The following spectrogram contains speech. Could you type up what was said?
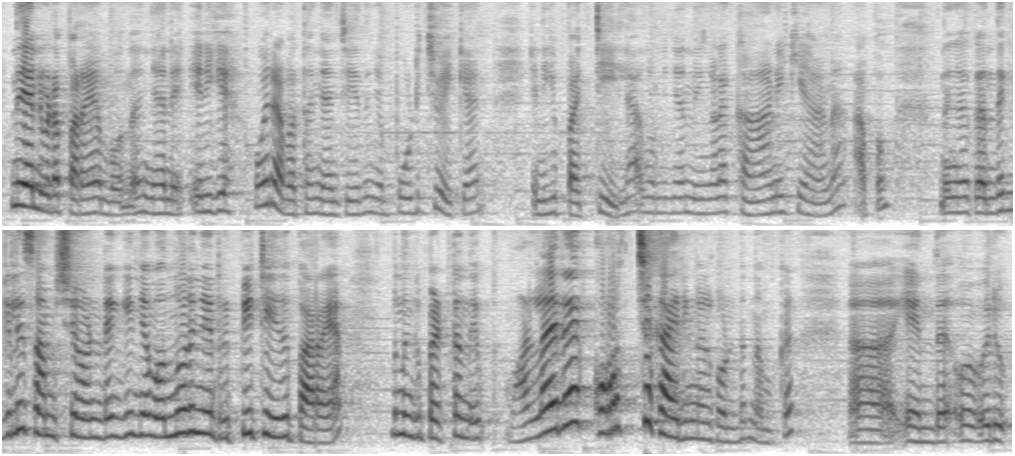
ഇന്ന് ഞാനിവിടെ പറയാൻ പോകുന്നത് ഞാൻ എനിക്ക് ഒരബദ്ധം ഞാൻ ചെയ്ത് ഞാൻ പൊടിച്ചു വയ്ക്കാൻ എനിക്ക് പറ്റിയില്ല. അതുകൊണ്ട് ഞാൻ നിങ്ങളെ കാണിക്കുകയാണ്. അപ്പം നിങ്ങൾക്ക് എന്തെങ്കിലും സംശയം ഉണ്ടെങ്കിൽ ഞാൻ ഒന്നുകൂടെ ഞാൻ റിപ്പീറ്റ് ചെയ്ത് പറയാം. അപ്പം നിങ്ങൾക്ക് പെട്ടെന്ന് വളരെ കുറച്ച് കാര്യങ്ങൾ കൊണ്ട് നമുക്ക് എന്ത് ഒരു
